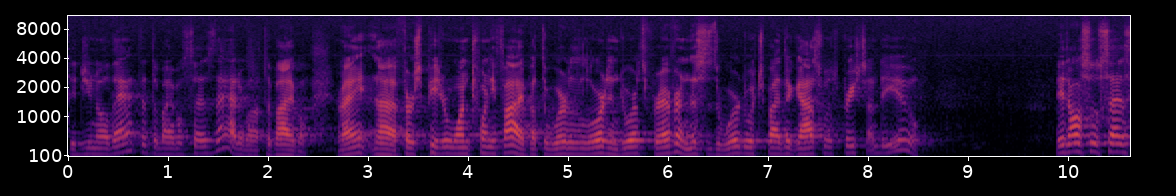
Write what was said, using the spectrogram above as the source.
Did you know that? That the Bible says that about the Bible, right? Uh, 1 Peter 1.25, but the word of the Lord endureth forever, and this is the word which by the gospel is preached unto you. It also says,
